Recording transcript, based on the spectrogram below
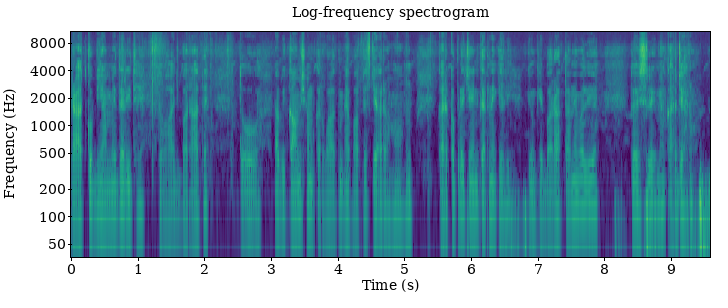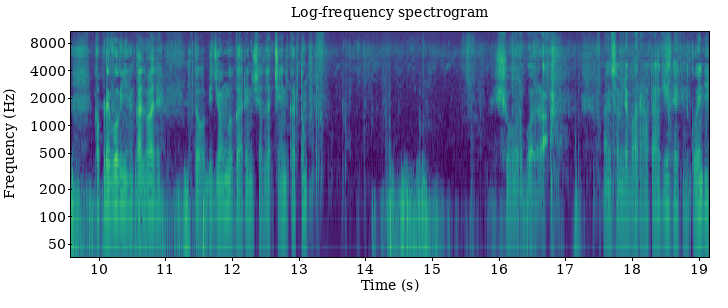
रात को भी हम इधर ही थे तो आज बारात है। तो अभी काम शाम करवा के मैं वापस जा रहा हूँ घर कपड़े चेंज करने के लिए, क्योंकि बारात आने वाली है तो इसलिए मैं घर जा रहा हूँ। कपड़े वही हैं कल वाले तो अभी जाऊँगा घर, इंशाल्लाह चेंज करता हूँ। शोर बोल रहा। मैंने समझा बारात आ गई, लेकिन कोई नहीं,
